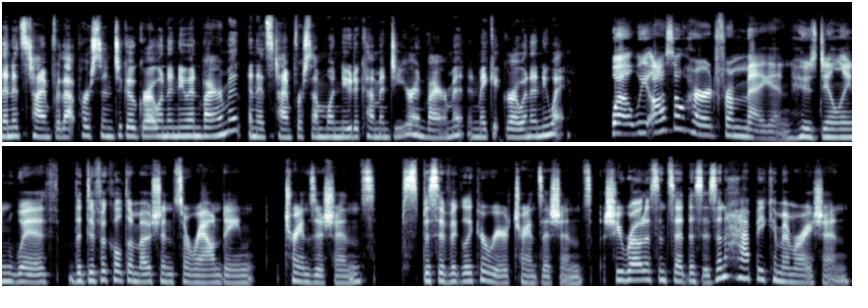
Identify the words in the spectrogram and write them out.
then it's time for that person to go grow in a new environment. And it's time for someone new to come into your environment and make it grow in a new way. Well, we also heard from Megan, who's dealing with the difficult emotions surrounding transitions, specifically career transitions. She wrote us and said this isn't a happy commemoration.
